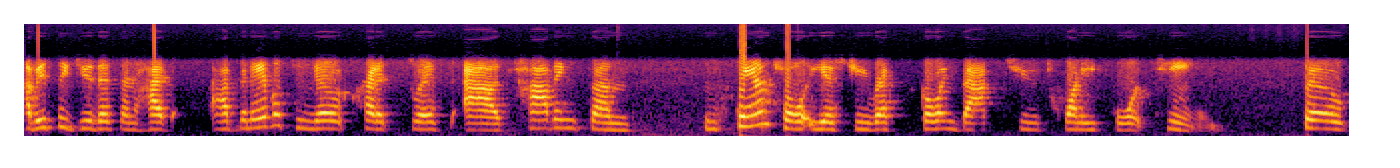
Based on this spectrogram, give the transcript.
obviously do this and have, have been able to note Credit Suisse as having some substantial ESG risks going back to 2014. So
